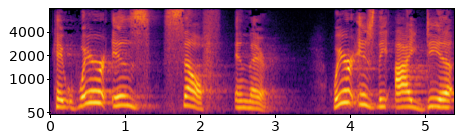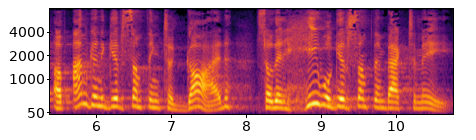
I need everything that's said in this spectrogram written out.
Okay, where is self in there? Where is the idea of I'm going to give something to God so that He will give something back to me?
